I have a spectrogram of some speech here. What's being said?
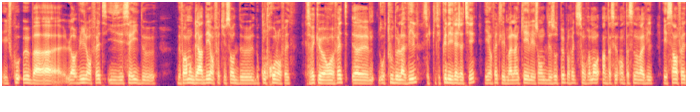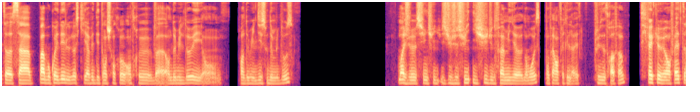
Et du coup, eux, bah leur ville en fait, ils essayent de de vraiment garder en fait une sorte de, contrôle en fait. ça fait que en fait euh, autour de la ville, c'est que des villages atiers et en fait les malinqués, les gens des autres peuples en fait ils sont vraiment entassés, dans la ville. Et ça en fait euh, ça a pas beaucoup aidé lorsqu'il y avait des tensions entre, entre bah, en 2002 et en, en 2010 ou 2012. Moi je suis je suis issu d'une famille euh, nombreuse. Mon père en fait il avait plus de trois femmes. Ce qui fait que en fait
